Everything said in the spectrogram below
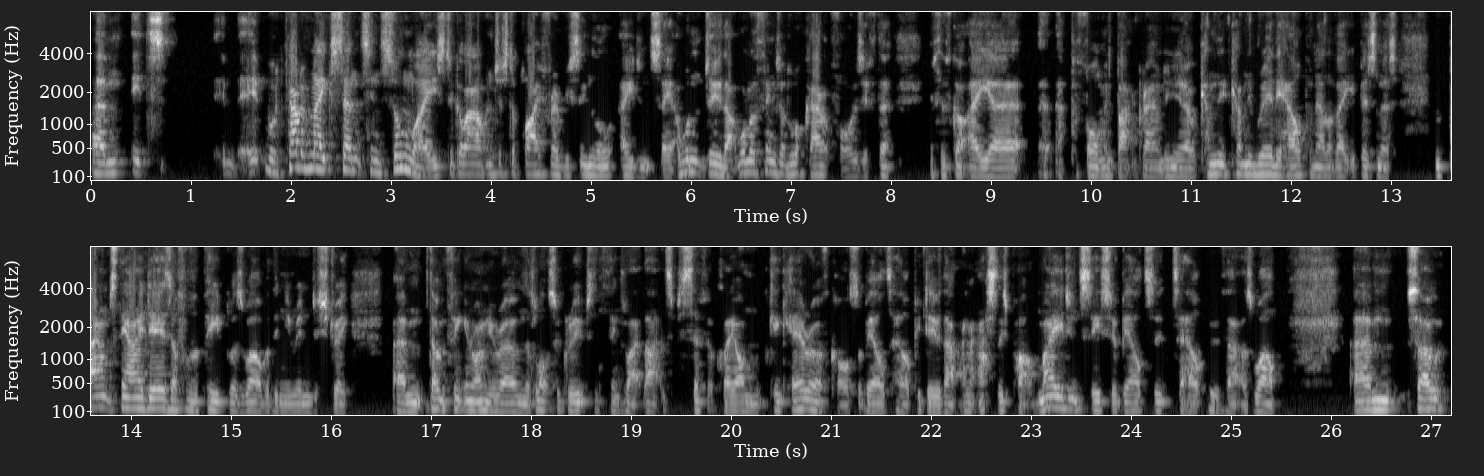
um, it's it would kind of make sense in some ways to go out and just apply for every single agency. I wouldn't do that. One of the things I'd look out for is if they if they've got a, uh, a performing background and you know can they can they really help and elevate your business and bounce the ideas off other people as well within your industry. Um, don't think you're on your own. There's lots of groups and things like that. Specifically on Gig Hero, of course, will be able to help you do that. And Ashley's part of my agency, so will be able to, to help with that as well. Um, so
